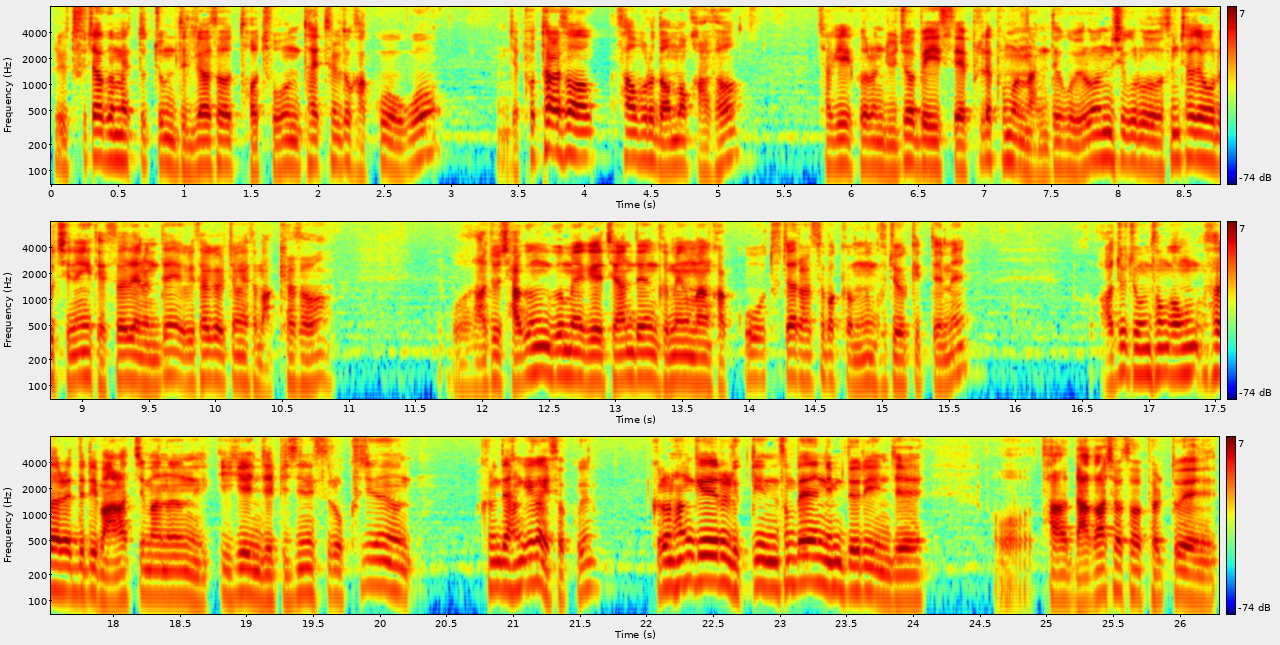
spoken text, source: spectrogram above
그리고 투자 금액도 좀 늘려서 더 좋은 타이틀도 갖고 오고 이제 포털 사업, 사업으로 넘어가서 자기 그런 유저 베이스의 플랫폼을 만들고 이런 식으로 순차적으로 진행이 됐어야 되는데 의사결정에서 막혀서 뭐 아주 작은 금액에 제한된 금액만 갖고 투자를 할 수밖에 없는 구조였기 때문에 아주 좋은 성공 사례들이 많았지만은 이게 이제 비즈니스로 크지는 그런데 한계가 있었고요. 그런 한계를 느낀 선배님들이 이제 어, 다 나가셔서 별도의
